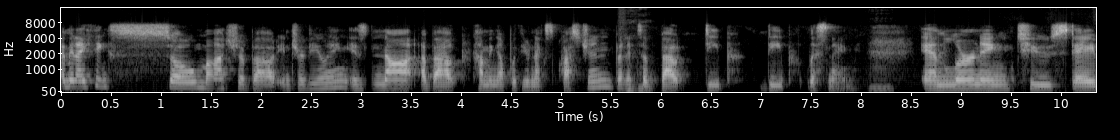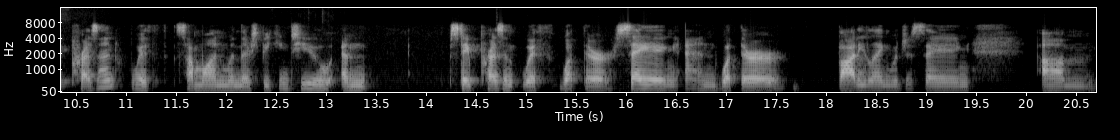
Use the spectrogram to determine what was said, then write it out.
I mean, I think so much about interviewing is not about coming up with your next question, but mm-hmm. it's about deep, deep listening mm-hmm. and learning to stay present with someone when they're speaking to you and stay present with what they're saying and what their body language is saying. Um,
